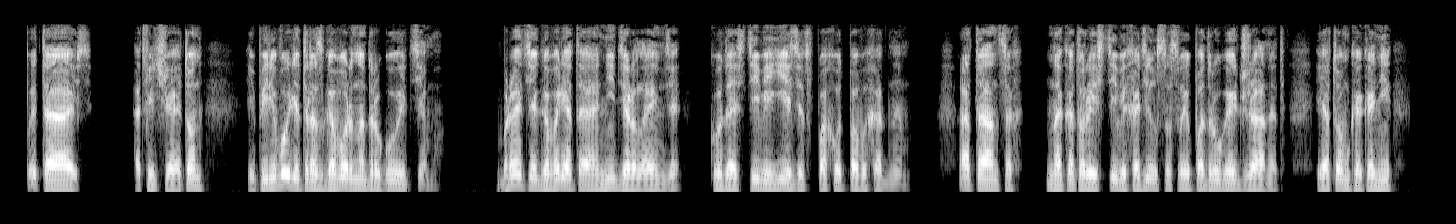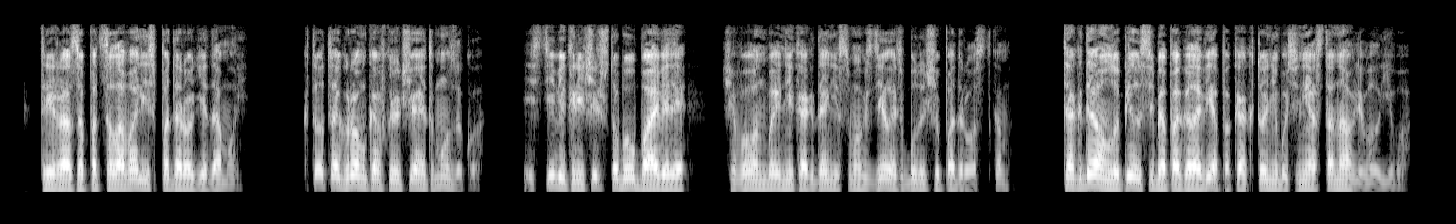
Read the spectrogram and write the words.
«Пытаюсь», — отвечает он и переводит разговор на другую тему. Братья говорят о Нидерленде, куда Стиви ездит в поход по выходным, о танцах, на которые Стиви ходил со своей подругой Джанет, и о том, как они три раза поцеловались по дороге домой. Кто-то громко включает музыку, и Стиви кричит, чтобы убавили, чего он бы никогда не смог сделать, будучи подростком. Тогда он лупил себя по голове, пока кто-нибудь не останавливал его.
